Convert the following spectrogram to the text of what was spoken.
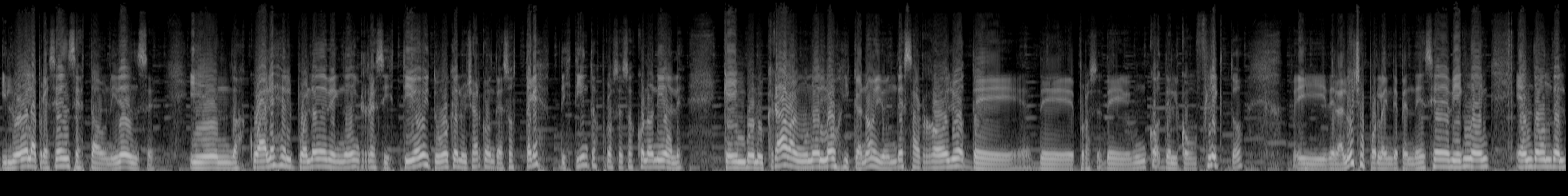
y luego la presencia estadounidense, y en los cuales el pueblo de Vietnam resistió y tuvo que luchar contra esos tres distintos procesos coloniales que involucraban una lógica ¿no? y un desarrollo de, de, del conflicto y de la lucha por la independencia de Vietnam, en donde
